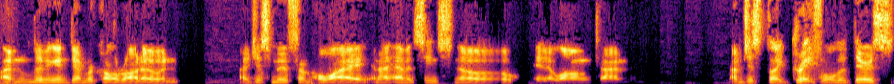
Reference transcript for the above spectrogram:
I'm living in Denver, Colorado, and I just moved from Hawaii, and I haven't seen snow in a long time. I'm just like grateful that there's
